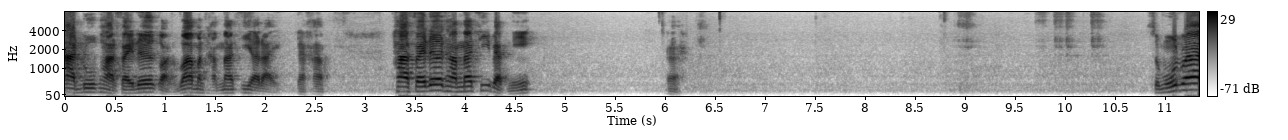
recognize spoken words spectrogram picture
อะดูผ่านไฟเดอร์ก่อนว่ามันทำหน้าที่อะไรนะครับ ผ่านไฟเดอร์ทำหน้าที่แบบนี้สมมุติว่า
